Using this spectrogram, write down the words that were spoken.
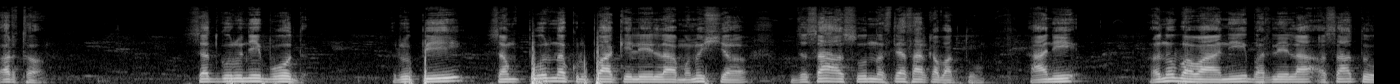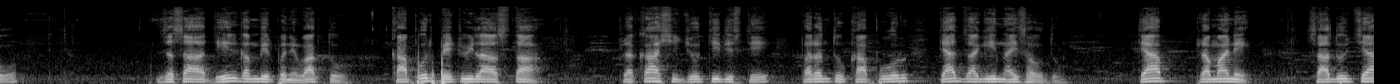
अर्थ सद्गुरूंनी बोध रूपी संपूर्ण कृपा केलेला मनुष्य जसा असून नसल्यासारखा वागतो आणि अनुभवाने भरलेला असा तो जसा धीर गंभीरपणे वागतो. कापूर पेटविला असता प्रकाश ज्योती दिसते परंतु कापूर त्याच जागी नाहीसा होतो. त्याप्रमाणे साधूच्या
